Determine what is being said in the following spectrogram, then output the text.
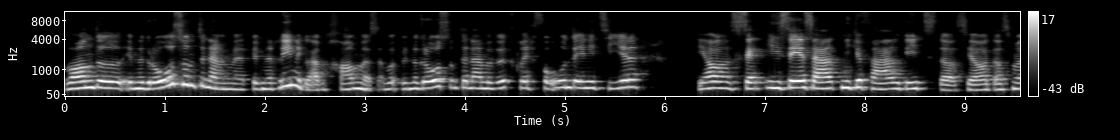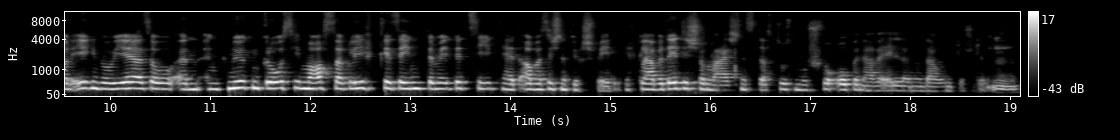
Wandel in einem Grossunternehmen, bei einem kleinen glaube ich kann man es, aber bei einem Grossunternehmen wirklich von unten initiieren, ja, in sehr seltenen Fällen gibt es das, ja, dass man irgendwo wie so eine, eine genügend große Masse Gleichgesinnte mit der Zeit hat. Aber es ist natürlich schwierig. Ich glaube, dort ist schon meistens, dass du es von oben auch wählen und auch unterstützen.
